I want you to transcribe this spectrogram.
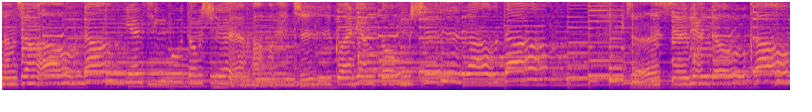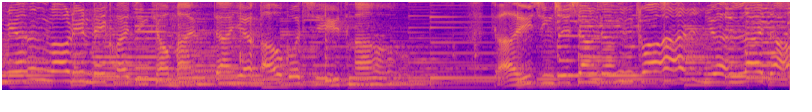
常常懊恼，年轻不懂学好，只怪娘总是唠叨。这些年都靠棉袄里那块金条买单，也好过乞讨。他一心只想等团圆来到，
